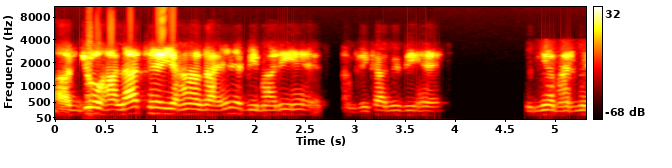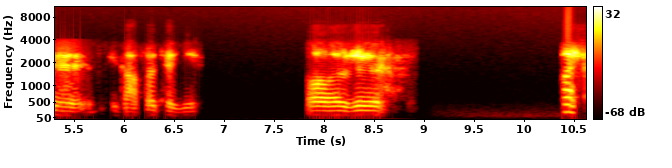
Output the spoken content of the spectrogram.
اور جو حالات ہیں یہاں ظاہر ہے بیماری ہے امریکہ میں بھی ہے دنیا بھر میں ہے ایک آفت ہے یہ۔ اور بس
